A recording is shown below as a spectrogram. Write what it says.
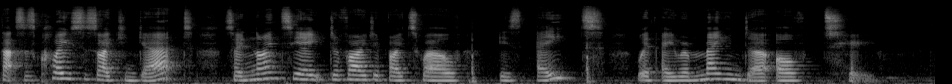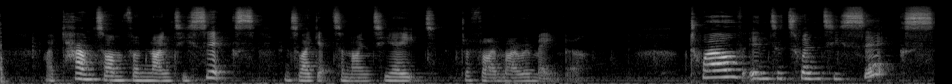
that's as close as I can get. So 98 divided by 12 is 8. with a remainder of 2. I count on from 96 until I get to 98 to find my remainder. 12 into 26,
